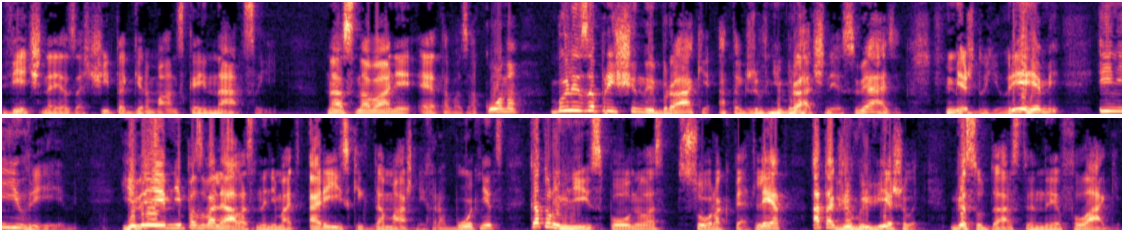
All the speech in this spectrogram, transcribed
вечная защита германской нации. На основании этого закона были запрещены браки, а также внебрачные связи между евреями и неевреями. Евреям не позволялось нанимать арийских домашних работниц, которым не исполнилось 45 лет, а также вывешивать государственные флаги.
